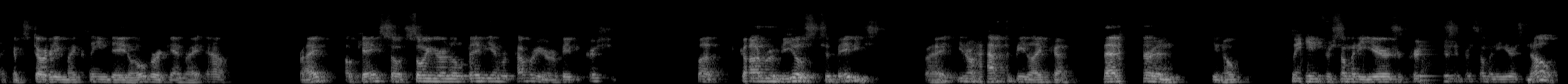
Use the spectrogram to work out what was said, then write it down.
Like I'm starting my clean date over again right now. Right? Okay. So so you're a little baby in recovery or a baby Christian. But God reveals to babies, right? You don't have to be like a veteran, you know, clean for so many years or Christian for so many years. No,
